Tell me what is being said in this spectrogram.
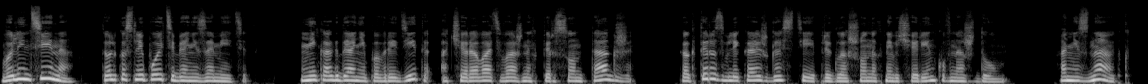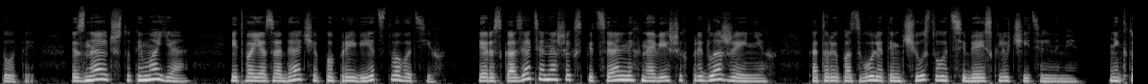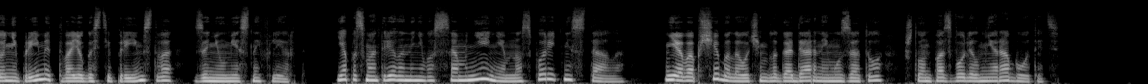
«Валентина, только слепой тебя не заметит. Никогда не повредит очаровать важных персон так же, как ты развлекаешь гостей, приглашенных на вечеринку в наш дом. Они знают, кто ты, знают, что ты моя, и твоя задача — поприветствовать их и рассказать о наших специальных новейших предложениях, которые позволят им чувствовать себя исключительными. Никто не примет твое гостеприимство за неуместный флирт. Я посмотрела на него с сомнением, но спорить не стала. Я вообще была очень благодарна ему за то, что он позволил мне работать.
